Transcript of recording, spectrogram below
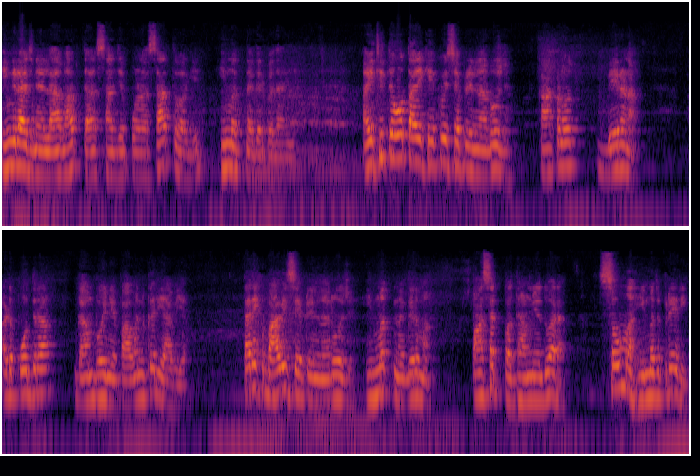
હિંગળાજને લાભ આપતા સાંજે પોણા સાત વાગે હિંમતનગર પધાર્યા અહીંથી તેઓ તારીખ એકવીસ એપ્રિલના રોજ કાંકણોદ બેરણા, અડપોદરા, ગાંભોઈને પાવન કરી આવ્યા. તારીખ બાવીસ એપ્રિલના રોજ હિંમતનગરમાં પાસઠ પધરામણીઓ દ્વારા સૌમાં હિંમત પ્રેરી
